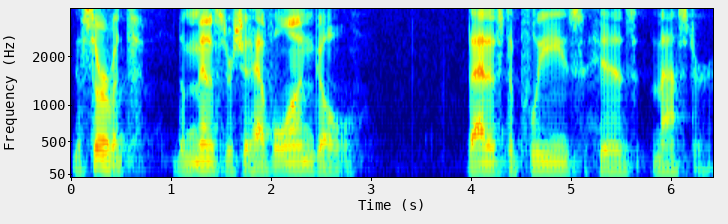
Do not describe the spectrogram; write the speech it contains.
The servant, the minister, should have one goal that is to please his master.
